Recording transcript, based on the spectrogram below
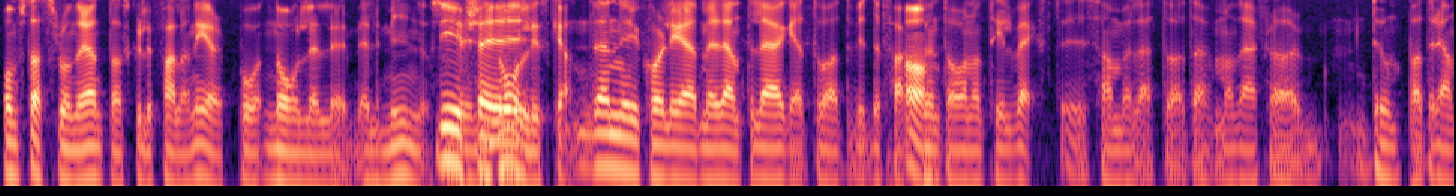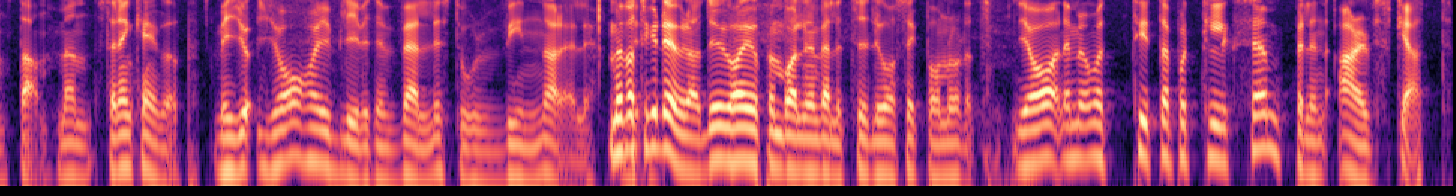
om statslåneräntan skulle falla ner på noll eller, eller minus. Det är blir sig, noll i skatt. den är ju korrelerad med ränteläget och att vi de facto Ja. inte har någon tillväxt i samhället och att man därför har dumpat räntan. Men så den kan ju gå upp. Men jag, jag har ju blivit en väldigt stor vinnare. Eller? Men vad tycker du då? Du har ju uppenbarligen en väldigt tydlig åsikt på området. Ja, nej, men om man tittar på till exempel en arvsskatt.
